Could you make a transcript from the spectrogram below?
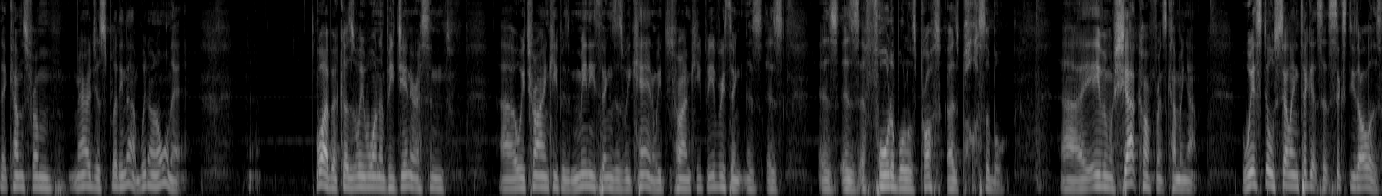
that comes from marriages splitting up. We don't want that. Why? Because we want to be generous and uh, we try and keep as many things as we can. We try and keep everything as, as, as, as affordable as, pros- as possible. Uh, even with Shout Conference coming up, we're still selling tickets at $60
